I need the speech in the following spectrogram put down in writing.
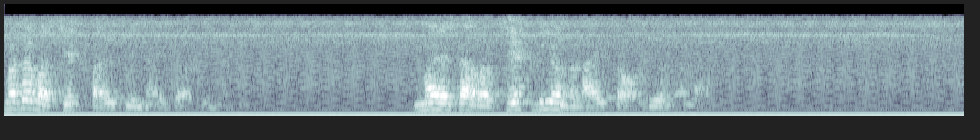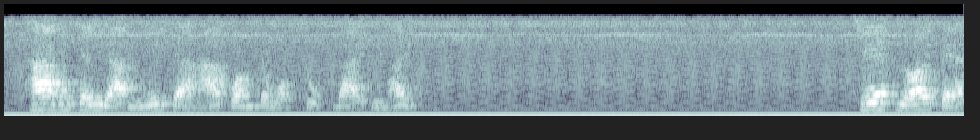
ไม่ทราบว่าคิดไปที่ไหนต่อที่ไหน ไม่ทราบว่าคิดเรื่องอะไรต่อเรื่องอะไร ถ้ามันเป็นอย่างนี้จะหาความสงบสุขได้ที่ไหนเช็ดร้อยแปด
